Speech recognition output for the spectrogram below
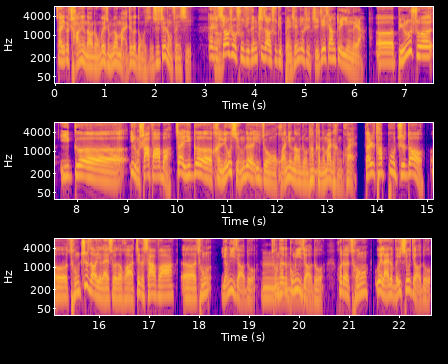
在一个场景当中，为什么要买这个东西？是这种分析。但是销售数据跟制造数据本身就是直接相对应的呀。呃，比如说一个一种沙发吧，在一个很流行的一种环境当中，它可能卖得很快。但是他不知道，呃，从制造业来说的话，这个沙发，呃，从盈利角度，从它的工艺角度。或者从未来的维修角度，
